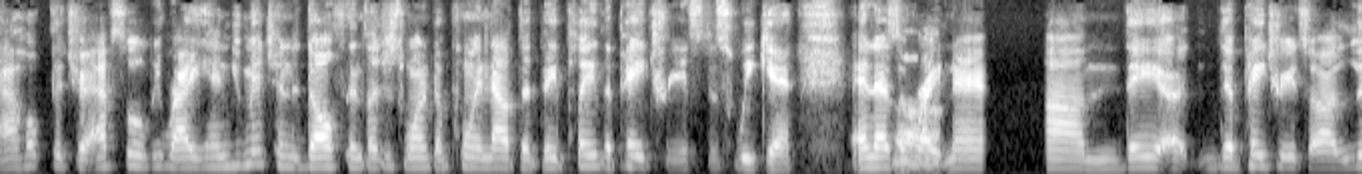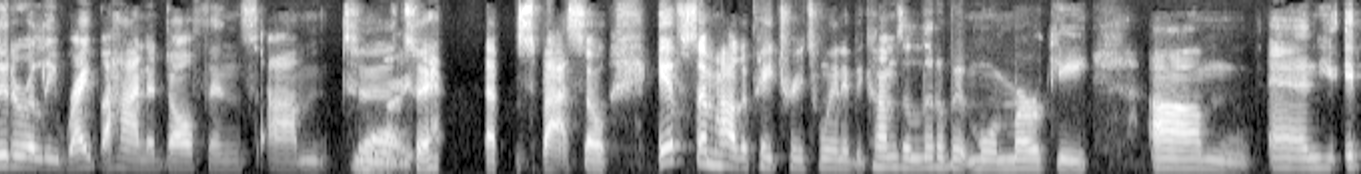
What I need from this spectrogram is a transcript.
I hope that you're absolutely right. And you mentioned the Dolphins. I just wanted to point out that they play the Patriots this weekend, and as of uh, right now, um, they are, the Patriots are literally right behind the Dolphins um, to right. to spot. So if somehow the Patriots win, it becomes a little bit more murky. Um, and at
